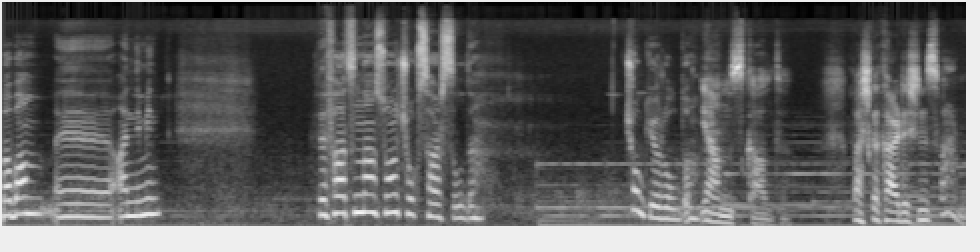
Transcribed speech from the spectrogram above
babam eee, annemin vefatından sonra çok sarsıldı. Çok yoruldu. Yalnız kaldı. Başka kardeşiniz var mı?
